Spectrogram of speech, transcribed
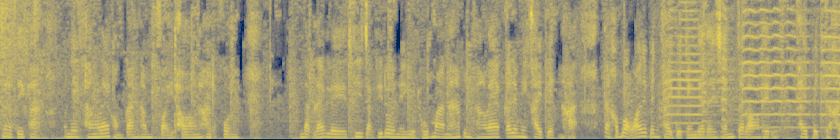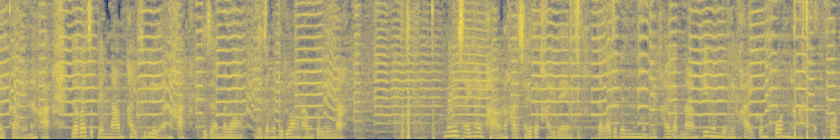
สวัสดีค่ะ วันนี้ครั้งแรกของการทำฝอยทองนะคะทุกคนอันดับแรกเลยที่จากที่ดูใน YouTube มานะเป็นครั้งแรกก็จะมีไข่เป็ดนะคะ แต่เขาบอกว่าจะเป็นไข่เป็ดอย่างเดียวแต่ฉันจะลองเป็นไข่เป็ดกับไข่ไก่นะคะ แล้วก็จะเป็นน้ำไข่ที่เหลือนะคะเดี๋ยวจะมาลองเดี๋ยวจะมาทดลองทำกันเลยนะ ไม่ได้ใช้ไข่ขาวนะคะ ใช้แต่ไข่แดงแต่ก็จะเป็นเหมือนคล้ายกับน้ำที่มันอยู่ในไข่ก้นๆนะคะทุกคน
